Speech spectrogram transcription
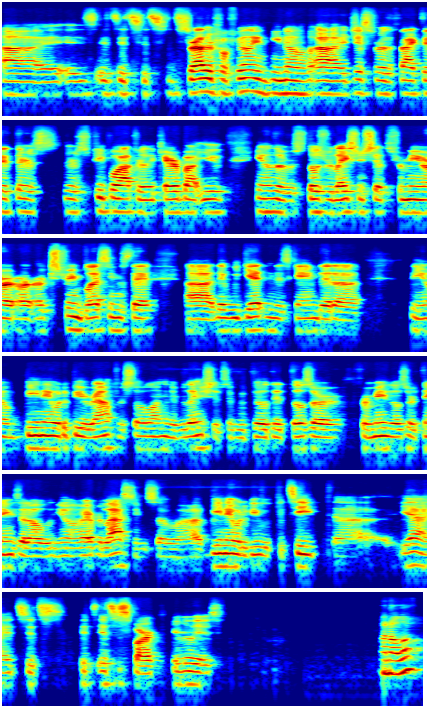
uh, it's, it's, it's, it's rather fulfilling, you know, uh, just for the fact that there's, there's people out there that care about you, you know, those, those relationships for me are, are, are extreme blessings that, uh, that we get in this game that, uh, you know, being able to be around for so long in the relationships that we build it, those are, for me, those are things that I'll, you know, everlasting. So, uh, being able to be with Petit, uh, yeah, it's, it's, it's, it's a spark. It really is. Manolo.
